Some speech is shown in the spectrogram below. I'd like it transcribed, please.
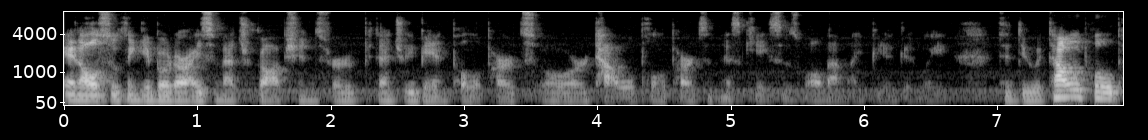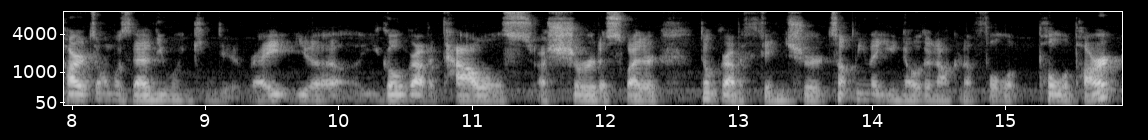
and also thinking about our isometric options for potentially band pull aparts or towel pull aparts in this case as well. That might be a good way to do it. Towel pull aparts almost anyone can do, right? You, uh, you go grab a towel, a shirt, a sweater. Don't grab a thin shirt, something that you know they're not going to pull apart,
